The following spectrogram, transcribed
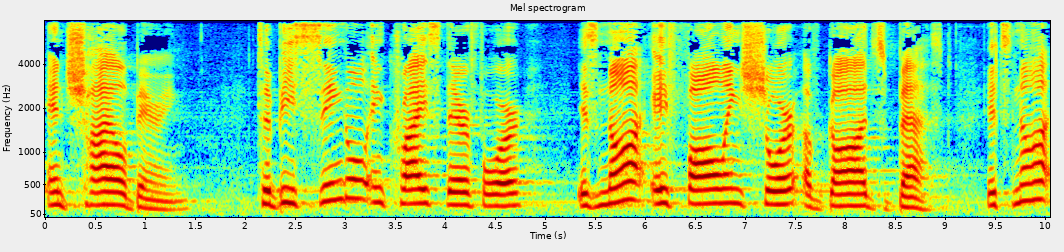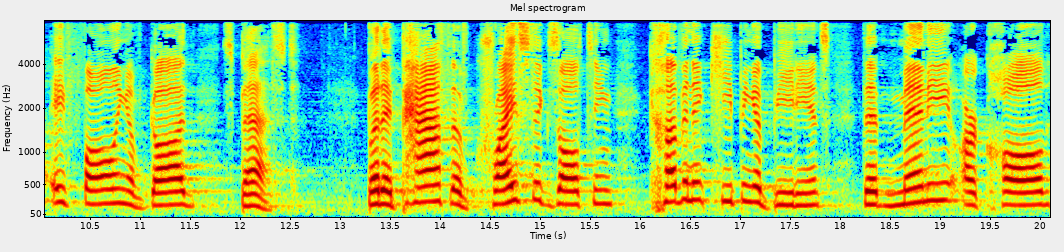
and childbearing. To be single in Christ, therefore, is not a falling short of God's best. It's not a falling of Best, but a path of Christ exalting, covenant keeping obedience that many are called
